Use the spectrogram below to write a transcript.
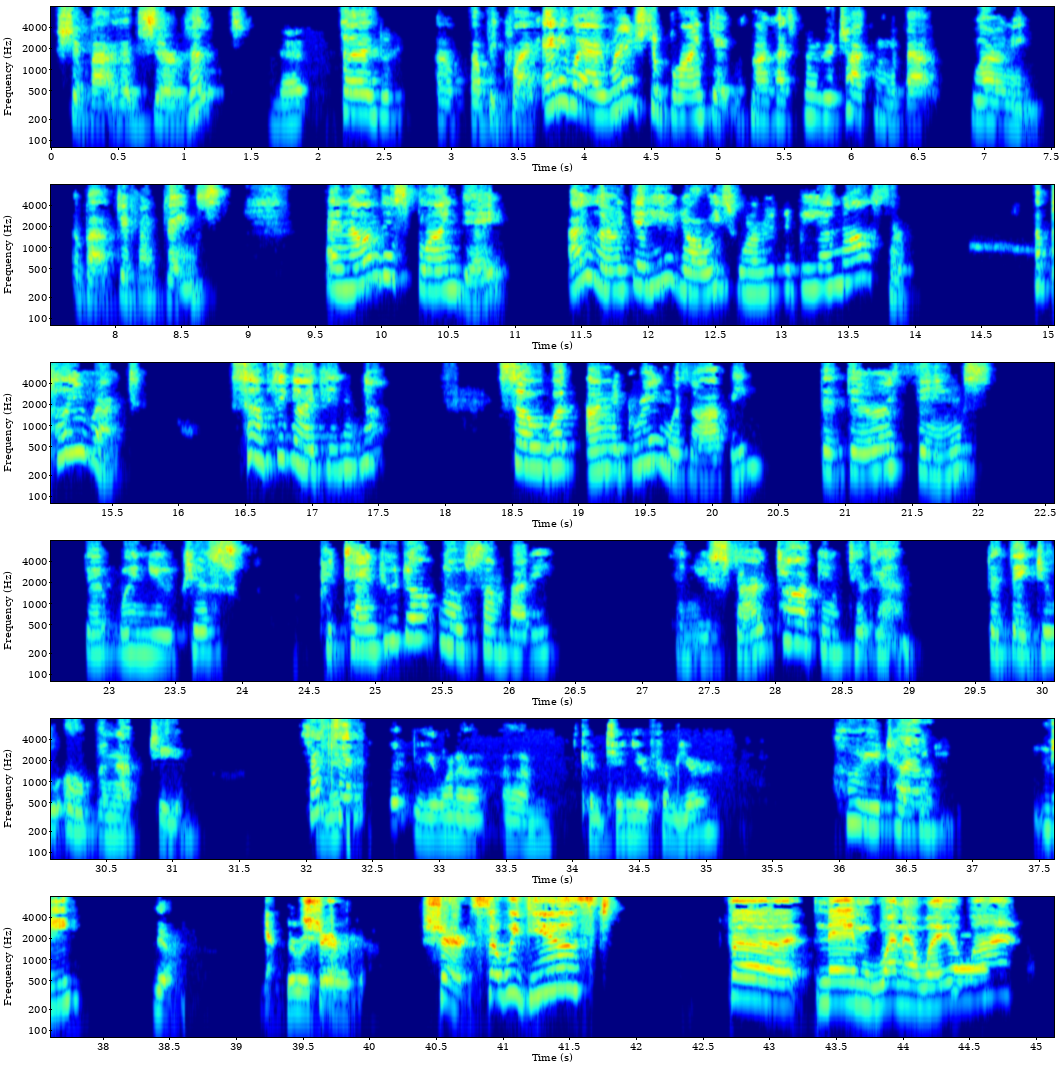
Shabbat observant. No. So I'll, I'll be quiet. Anyway, I arranged a blind date with my husband. We were talking about learning about different things. And on this blind date, I learned that he had always wanted to be an author, a playwright, something I didn't know. So what I'm agreeing with Avi, that there are things that when you just pretend you don't know somebody and you start talking to them, that they do open up to you. That's you, it. You want to um, continue from here? Who are you talking to? Me? Yeah. Yeah, sure. Sure. So we've used the name 1LA a lot.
